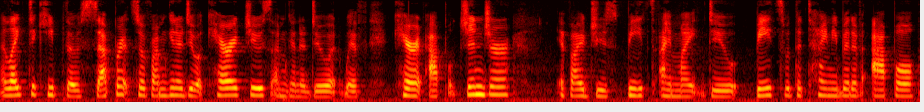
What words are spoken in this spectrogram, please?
I like to keep those separate. So if I'm going to do a carrot juice, I'm going to do it with carrot, apple, ginger. If I juice beets, I might do beets with a tiny bit of apple,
